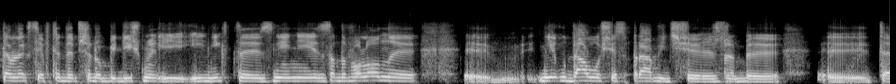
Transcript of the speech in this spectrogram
tę lekcję wtedy przerobiliśmy i, i nikt z niej nie jest zadowolony. Y, Nie udało się sprawić, y, żeby y, te,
